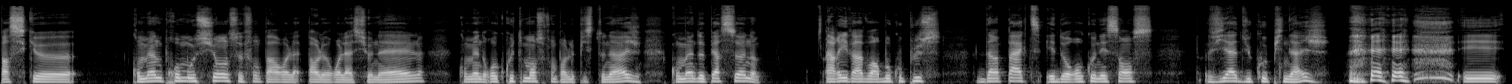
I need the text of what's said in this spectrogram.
Parce que combien de promotions se font par, le relationnel, combien de recrutements se font par le pistonnage, combien de personnes arrivent à avoir beaucoup plus d'impact et de reconnaissance via du copinage? et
